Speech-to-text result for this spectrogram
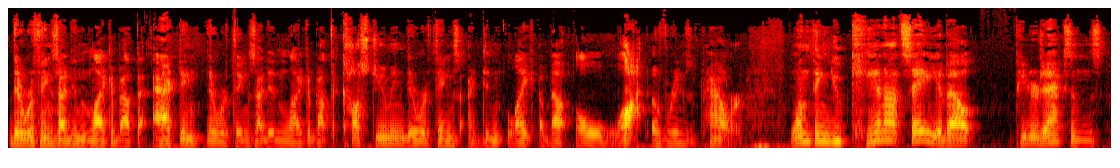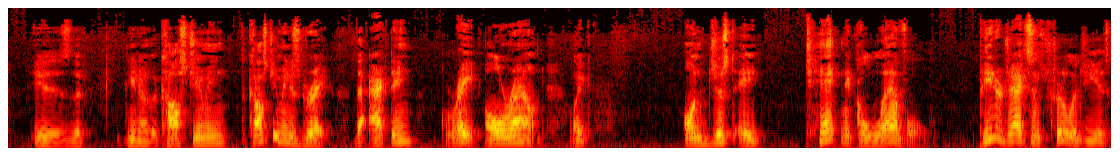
there were things I didn't like about the acting. There were things I didn't like about the costuming. There were things I didn't like about a lot of Rings of Power. One thing you cannot say about Peter Jackson's is the you know the costuming. The costuming is great. The acting, great all around. Like on just a technical level, Peter Jackson's trilogy is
